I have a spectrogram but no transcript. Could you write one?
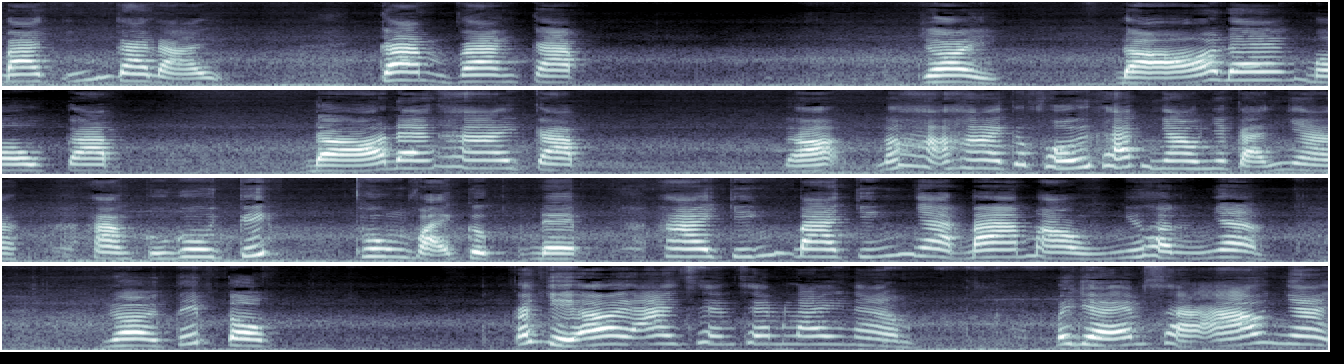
39k đại. Cam vàng cặp. Rồi, đỏ đen một cặp. Đỏ đen hai cặp. Đó, nó hai cái phối khác nhau nha cả nhà hàng của Gucci thun vải cực đẹp 2939 nha, ba màu như hình nha. Rồi tiếp tục. Các chị ơi, ai xem xem lay like nè. Bây giờ em xả áo nha,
